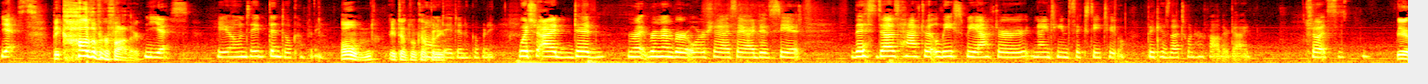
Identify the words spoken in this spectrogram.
Yes. because of her father. Yes. He owns a dental company. Owned a dental company. Owned a dental company. Which I did re- remember, or should I say I did see it. This does have to at least be after 1962, because that's when her father died. So it's Yeah,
